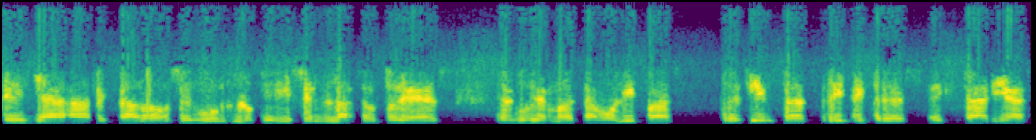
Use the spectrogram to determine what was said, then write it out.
que ya ha afectado, según lo que dicen las autoridades del gobierno de Tamaulipas, 333 hectáreas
